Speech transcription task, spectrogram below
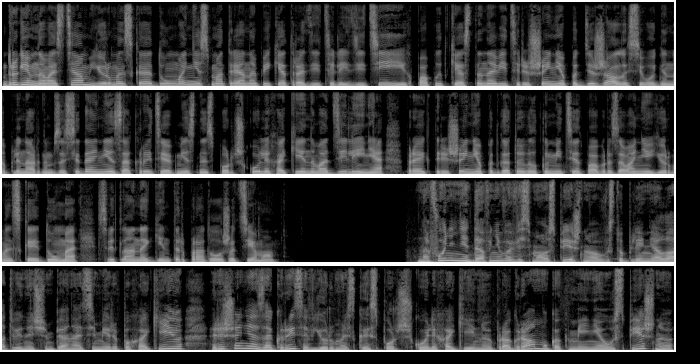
К другим новостям. Юрмальская дума, несмотря на пикет родителей детей и их попытки остановить решение, поддержала сегодня на пленарном заседании закрытие в местной спортшколе хоккейного отделения. Проект решения подготовил Комитет по образованию Юрмальской думы. Светлана Гинтер продолжит тему. На фоне недавнего весьма успешного выступления Латвии на чемпионате мира по хоккею, решение закрыть в Юрмальской спортшколе хоккейную программу как менее успешную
